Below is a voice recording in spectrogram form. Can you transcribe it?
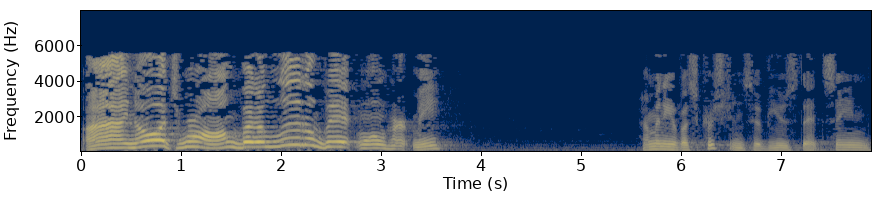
I know it's wrong, but a little bit won't hurt me. How many of us Christians have used that same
